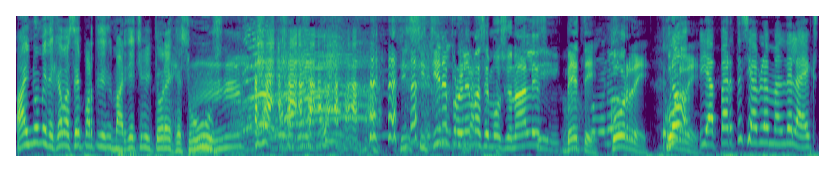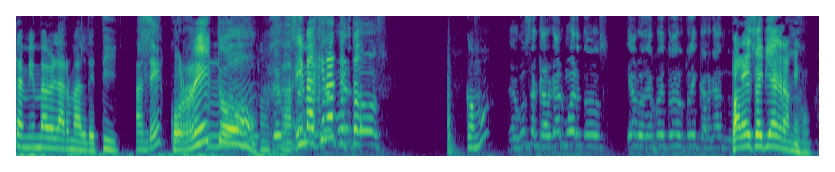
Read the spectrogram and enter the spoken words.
Ay, no me dejaba ser parte del mariachi Victoria de Jesús. Si, si tiene problemas emocionales, vete, corre, No, corre. y aparte si habla mal de la ex, también va a hablar mal de ti. ¿Ande? Correcto. Imagínate todo. ¿Cómo? Les gusta cargar muertos. Ya lo lo traen cargando. Para eso hay Viagra, mijo.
